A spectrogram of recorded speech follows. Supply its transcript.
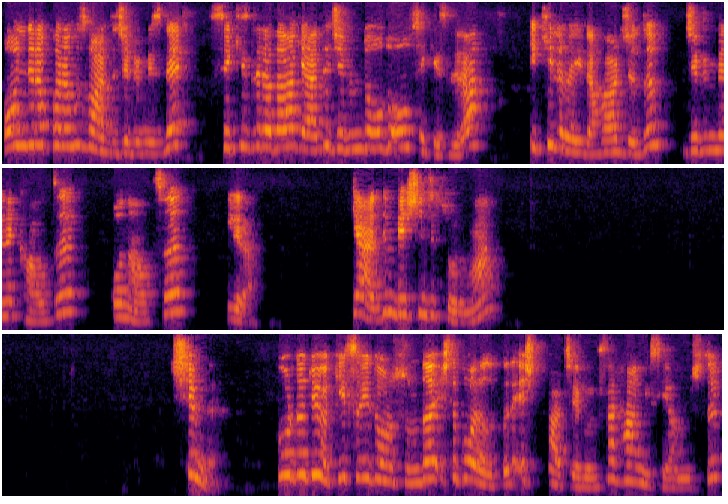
10 lira paramız vardı cebimizde. 8 lira daha geldi. Cebimde oldu 18 lira. 2 lirayı da harcadım. Cebimde ne kaldı? 16 lira. Geldim 5. soruma. Şimdi burada diyor ki sayı doğrusunda işte bu aralıkları eşit parçaya bölmüşler. Hangisi yanlıştır?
